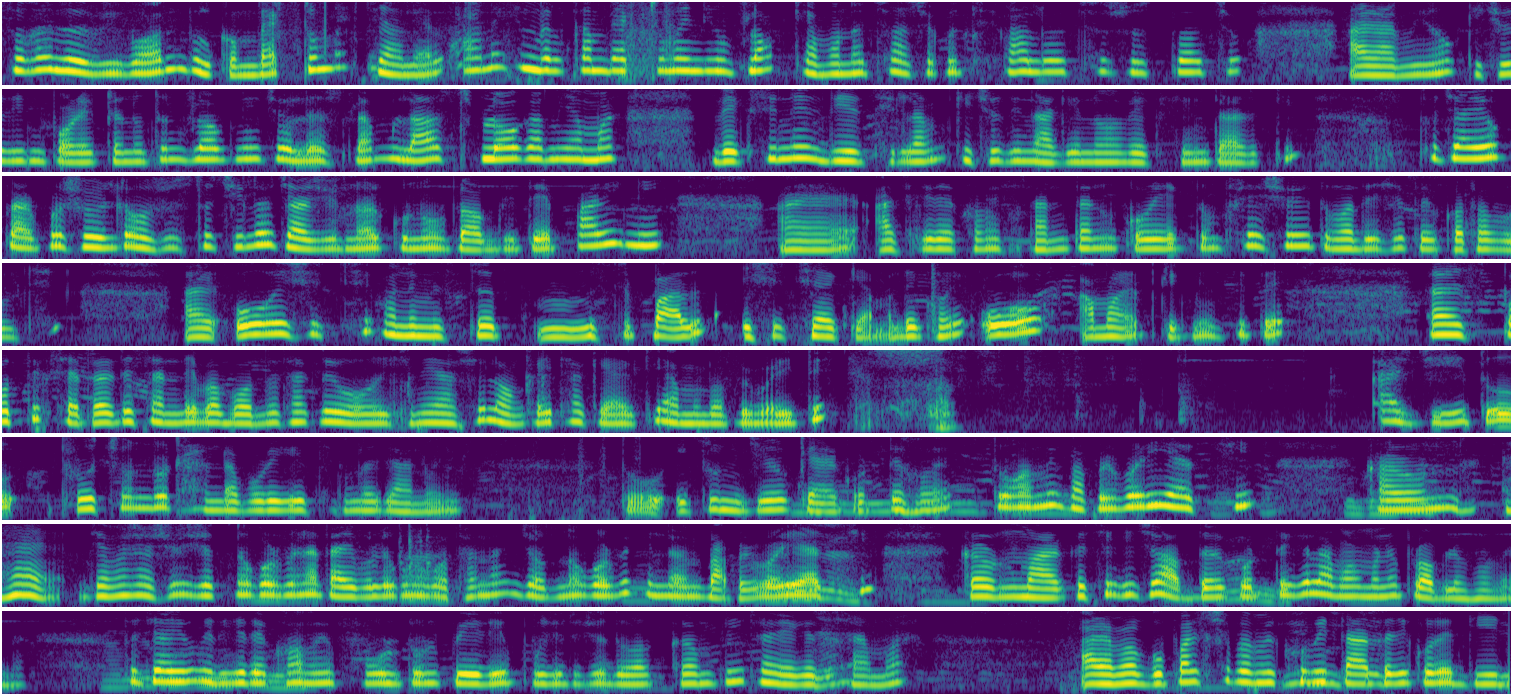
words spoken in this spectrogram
So hello everyone welcome back to my channel and again welcome back to my new blog কেমন আছো? আশা করছি ভালো আছো, সুস্থ আছো। আর আমিও কিছুদিন পরে একটা নতুন ব্লগ নিয়ে চলে আসলাম। লাস্ট ব্লগ আমি আমার ভ্যাকসিনের দিয়েছিলাম। কিছুদিন আগে নেওয়া ভ্যাকসিনটা আর কি। তো যাই হোক, তারপর শরীরটা অসুস্থ ছিল, যার জন্য আর কোনো ব্লগ দিতে পারিনি। আর আজকে দেখো, আমি স্নান টান করে একদম ফ্রেশ হয়ে তোমাদের সাথে কথা বলছি। আর ও এসেছে মানে মিস্টার মিস্টার পাল এসেছে আর কি আমাদের ঘরে। ও আমার প্রেগনেন্সিতে প্রত্যেক স্যাটারডে সানডে বা বন্ধ থাকলে ও এখানে আসে, লঙ্কাই থাকে আর কি আমার বাপের বাড়িতে। আর যেহেতু প্রচণ্ড ঠান্ডা পড়ে গেছে, তোমরা জানোই, তো একটু নিজেরও কেয়ার করতে হয়। তো আমি বাপের বাড়ি আছি, কারণ হ্যাঁ যে আমার শাশুড়ি যত্ন করবে না, তাই বলে কোনো কথা না, যত্ন করবে, কিন্তু আমি বাপের বাড়ি আছি, কারণ মার কাছে কিছু আবদার করতে গেলে আমার মনে প্রবলেম হবে না। তো যাই হোক, এদিকে দেখো আমি ফুল টুল পেরে পুজো টুজো দেওয়া কমপ্লিট হয়ে গেছে আমার। আর আমার গোপাল শিব আমি খুবই তাড়াতাড়ি করে দিয়ে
